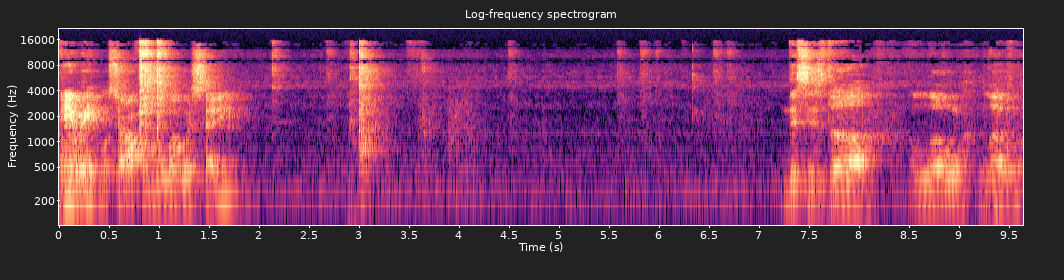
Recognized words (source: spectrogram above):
Anyway, we'll start off on the lowest setting. This is the low, low.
